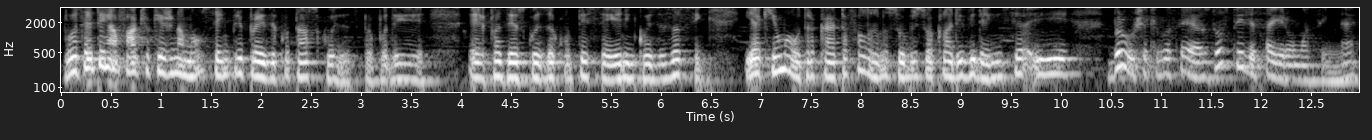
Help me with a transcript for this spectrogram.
Você tem a faca e o queijo na mão sempre para executar as coisas, para poder é, fazer as coisas acontecerem, coisas assim. E aqui uma outra carta falando sobre sua clarividência e bruxa que você é. As duas pilhas saíram assim, né?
